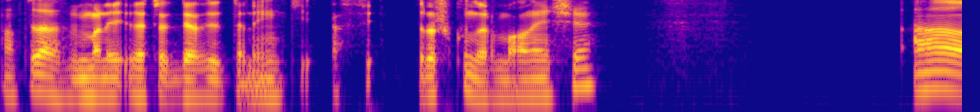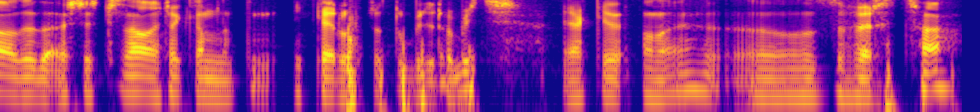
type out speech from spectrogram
A teraz by mali začať jazdiť tie linky asi trošku normálnejšie. A teda ešte stále čakám na ten Icarus, čo tu bude robiť, jaké one zverstva.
